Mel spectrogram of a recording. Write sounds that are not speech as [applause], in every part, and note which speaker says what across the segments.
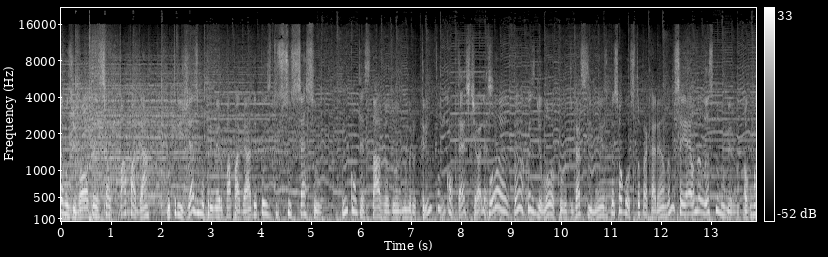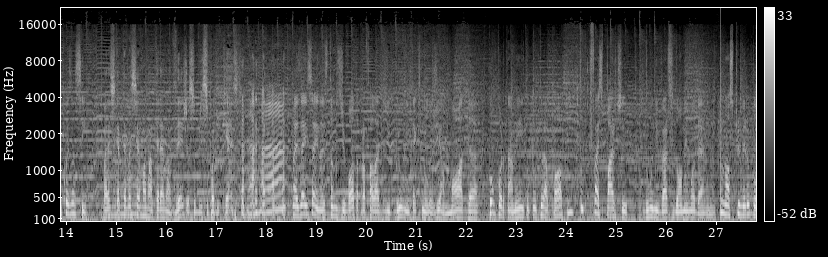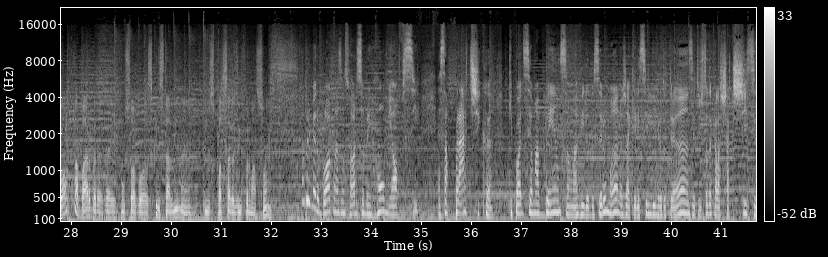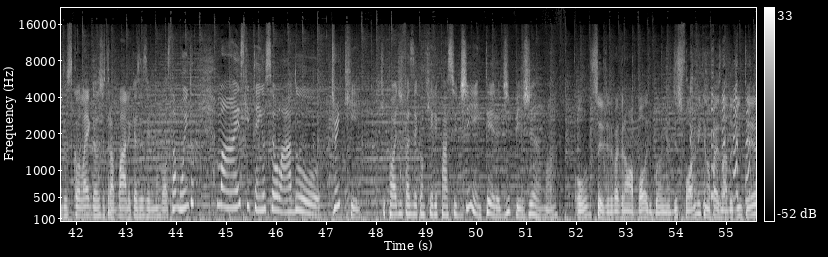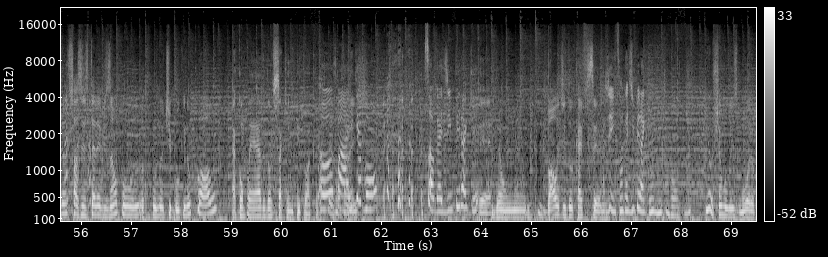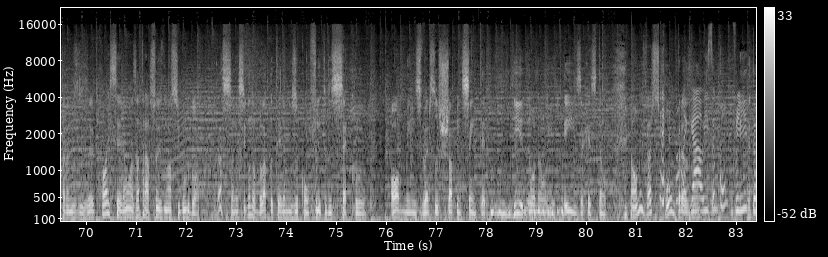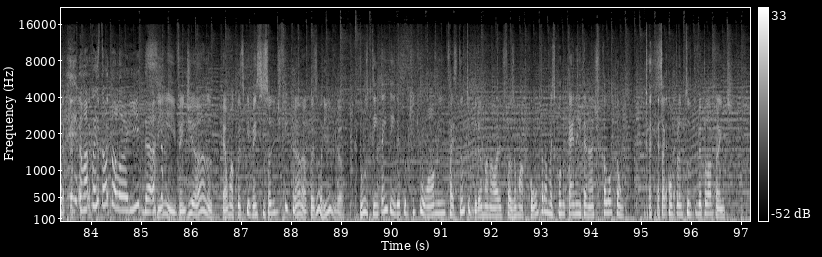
Speaker 1: Estamos de volta, esse é o Papagá, o 31º Papagá, depois do sucesso incontestável do número 30.
Speaker 2: Um conteste, olha
Speaker 1: Pô,
Speaker 2: só.
Speaker 1: foi uma coisa de louco, diversos e-mails, o pessoal gostou pra caramba, não sei, é o lance do número, alguma coisa assim.
Speaker 2: Parece que até vai ser uma matéria na Veja sobre esse podcast. [laughs] [laughs]
Speaker 1: Mas é isso aí, nós estamos de volta pra falar de grooming, tecnologia, moda, comportamento, cultura pop e tudo que faz parte do universo do homem moderno. No nosso primeiro bloco, a Bárbara vai com sua voz cristalina nos passar as informações.
Speaker 3: No primeiro bloco, nós vamos falar sobre home office. Essa prática que pode ser uma benção na vida do ser humano, já que ele se livra do trânsito, de toda aquela chatice dos colegas de trabalho que às vezes ele não gosta muito, mas que tem o seu lado tricky, que pode fazer com que ele passe o dia inteiro de pijama.
Speaker 1: Ou seja, ele vai virar uma bola de banha disforme que não faz nada o dia inteiro, só assiste televisão com o, o notebook no colo.
Speaker 2: acompanhado de um saquinho de pipoca.
Speaker 3: Opa, aí que é bom! [laughs] Salgadinho piraquê.
Speaker 2: É.
Speaker 1: Deu um balde do KFC, né?
Speaker 3: Gente, salgadinho piraquê é muito bom.
Speaker 1: E eu chamo o Luiz Moro para nos dizer quais serão as atrações do nosso segundo bloco.
Speaker 2: Nossa, no segundo bloco teremos o conflito do século. Homens versus shopping center. [laughs] Ir ou não ir? Eis a questão.
Speaker 1: É Homens versus
Speaker 3: Tão
Speaker 1: compras,
Speaker 3: legal, isso é um conflito. É uma coisa tão dolorida.
Speaker 1: né? Sim, vem de anos. É uma coisa que vem se solidificando, é uma coisa horrível. Vamos tentar entender por que, que o homem faz tanto drama na hora de fazer uma compra, mas quando cai na internet fica loucão. Sai comprando tudo que vê pela frente.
